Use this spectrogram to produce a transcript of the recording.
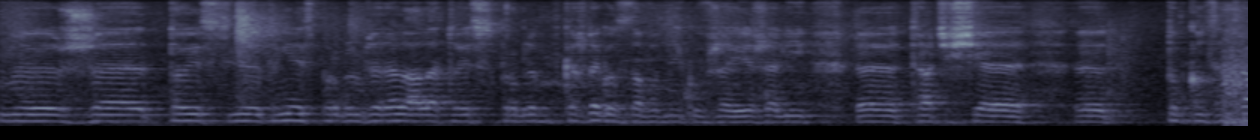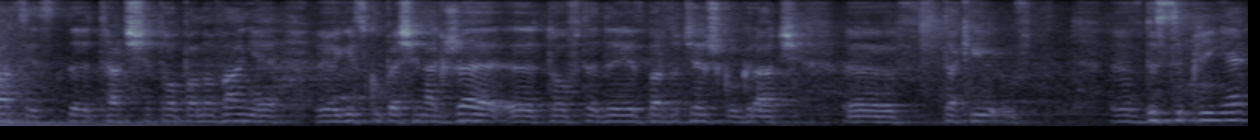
y, że to, jest, to nie jest problem Jarela, ale to jest problem każdego z zawodników, że jeżeli e, traci się e, tą koncentrację, e, traci się to opanowanie, e, nie skupia się na grze, e, to wtedy jest bardzo ciężko grać w takiej w, w dyscyplinie,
